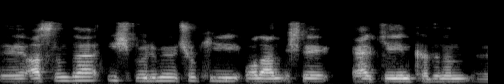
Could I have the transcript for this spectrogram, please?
e, aslında iş bölümü çok iyi olan işte erkeğin, kadının, e,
